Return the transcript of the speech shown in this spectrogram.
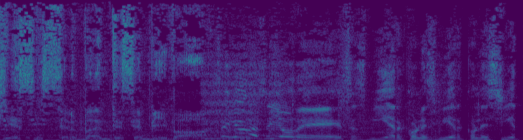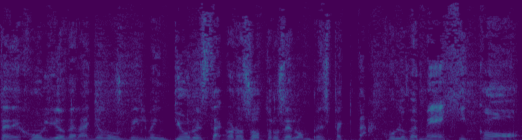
Jesse Cervantes en vivo. Señoras, señores, es miércoles, miércoles 7 de julio del año 2021. Está con nosotros el hombre espectáculo de México,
